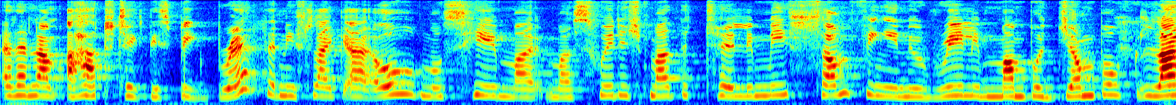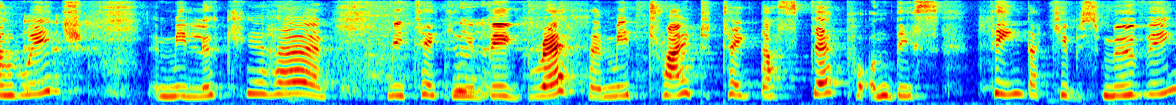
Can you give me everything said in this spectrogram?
And then I'm, I had to take this big breath, and it's like I almost hear my, my Swedish mother telling me something in a really mumbo jumbo language, and me looking at her, and me taking a big breath, and me trying to take that step on this thing that keeps moving.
